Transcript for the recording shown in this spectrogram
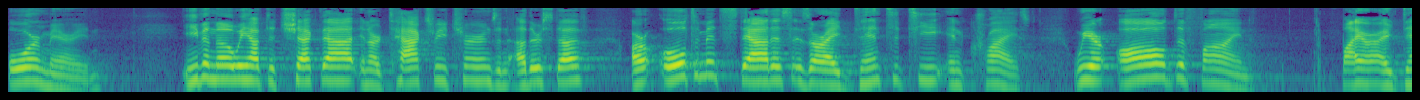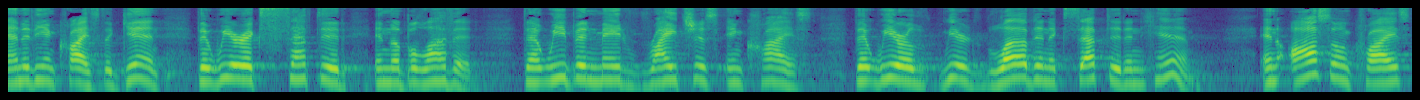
or married. Even though we have to check that in our tax returns and other stuff, Our ultimate status is our identity in Christ. We are all defined by our identity in Christ. Again, that we are accepted in the beloved, that we've been made righteous in Christ, that we are, we are loved and accepted in Him. And also in Christ,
